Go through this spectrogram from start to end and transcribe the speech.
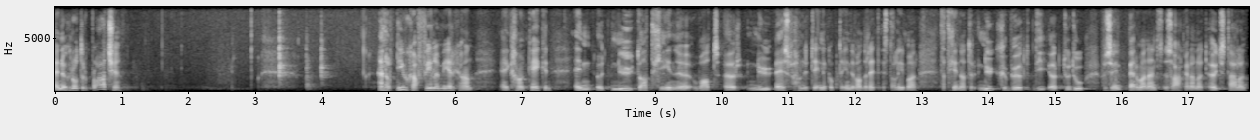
in een groter plaatje. En opnieuw gaat veel meer gaan ik ga kijken in het nu, datgene wat er nu is. Want uiteindelijk op het einde van de rit is het alleen maar datgene dat er nu gebeurt die er toe doet. We zijn permanent zaken aan het uitstellen.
